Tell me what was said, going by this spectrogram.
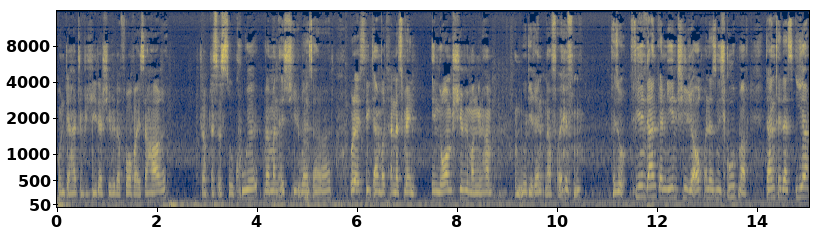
Und er hatte wie jeder Schiri davor weiße Haare. Ich glaube, das ist so cool, wenn man als Schiri weiße Haare hat. Oder es liegt einfach daran, dass wir einen enormen Schiri-Mangel haben und nur die Rentner pfeifen. Also vielen Dank an jeden Schiri, auch wenn er es nicht gut macht. Danke, dass ihr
